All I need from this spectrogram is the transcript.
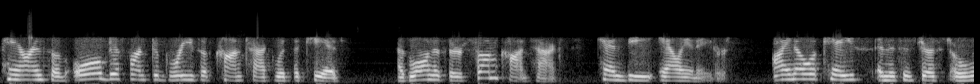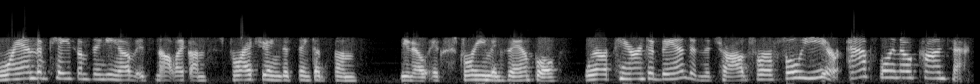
parents of all different degrees of contact with the kid, as long as there's some contact, can be alienators. I know a case, and this is just a random case I'm thinking of. It's not like I'm stretching to think of some, you know, extreme example where a parent abandoned the child for a full year, absolutely no contact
